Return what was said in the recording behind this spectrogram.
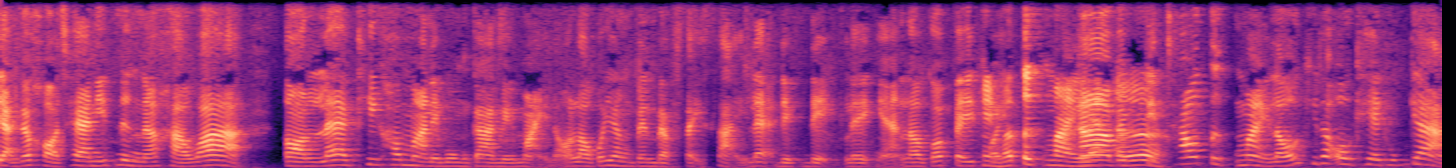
อยากจะขอแชร์นิดนึงนะคะว่า ตอนแรกที่เข้ามาในวงการใหม่ๆเนาะเราก็ยังเป็นแบบใสๆแหละเด็กๆอะไรอย่างเงี้ยเราก็ไปเห็นว่าตึกใหม่อ่าแล้วไปเออปิดเช่าตึกใหม่เราก็คิดว่าโอเคทุกอย่าง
